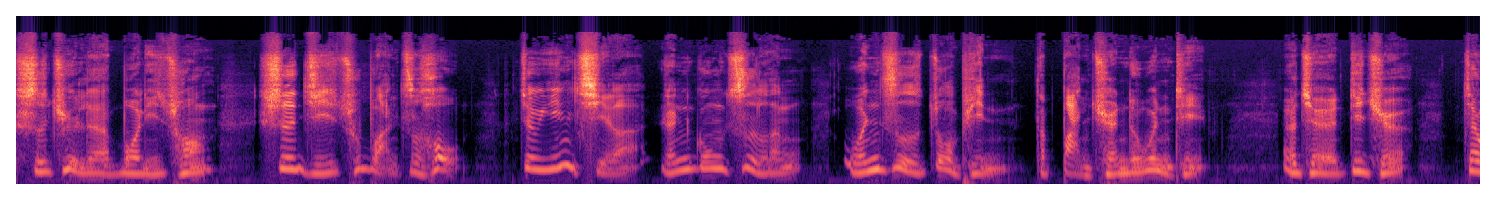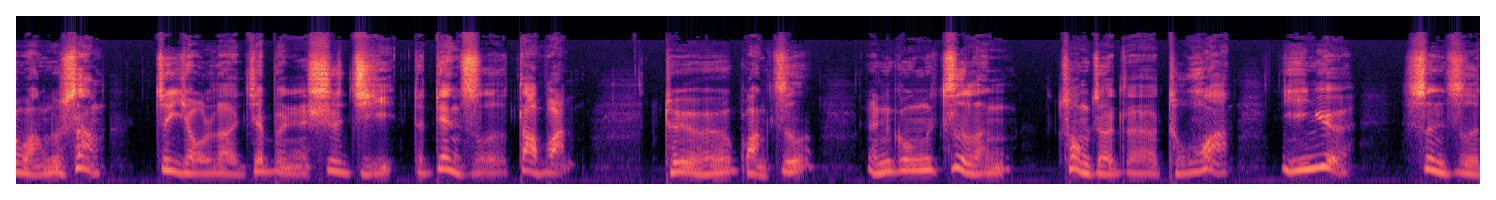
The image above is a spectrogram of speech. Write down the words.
失去了玻璃窗，诗集出版之后，就引起了人工智能文字作品的版权的问题，而且的确，在网络上就有了这本诗集的电子盗版，推而广之，人工智能创作的图画、音乐，甚至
